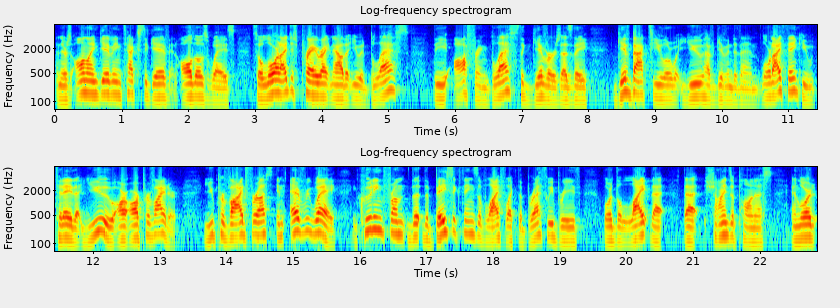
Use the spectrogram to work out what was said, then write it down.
and there's online giving, text to give, and all those ways. So, Lord, I just pray right now that you would bless the offering, bless the givers as they give back to you, Lord, what you have given to them. Lord, I thank you today that you are our provider. You provide for us in every way, including from the, the basic things of life, like the breath we breathe, Lord, the light that, that shines upon us. And Lord,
